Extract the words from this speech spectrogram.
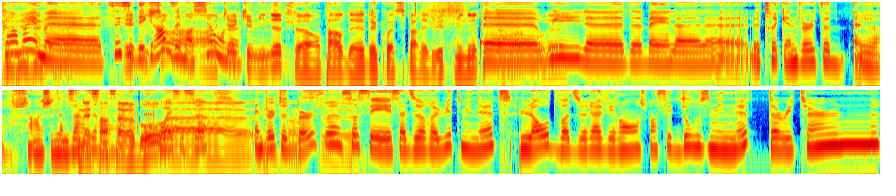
quand même. Euh, tu sais, c'est des grandes émotions. En quelques minutes, là, on parle de, de, quoi? Tu parlais de 8 minutes. Euh, oui, le... de, ben le, le, truc inverted. J'ai de la misère. Naissance à, rebours. Oui, c'est ça. Inverted birth. Ça, c'est ça dure 8 minutes. L'autre va durer environ, je pense, c'est 12 minutes. The Return.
